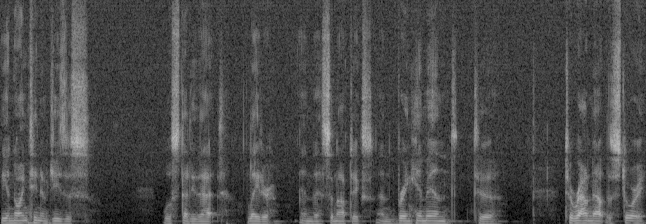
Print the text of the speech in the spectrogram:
the anointing of Jesus. We'll study that later in the synoptics and bring him in to, to round out the story.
